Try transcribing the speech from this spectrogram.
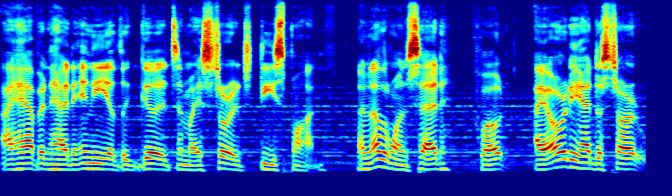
I haven't had any of the goods in my storage despawn. Another one said, quote, I already had to start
